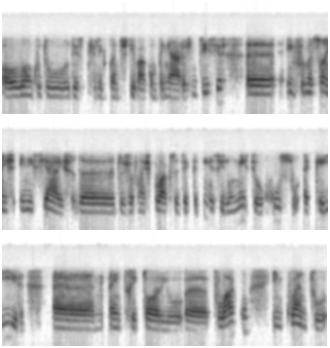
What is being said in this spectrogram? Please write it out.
ao longo do, desse período enquanto estive a acompanhar as notícias, uh, informações iniciais de, dos jornais polacos a dizer que tinha sido um míssil russo a cair uh, em território polaco, enquanto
